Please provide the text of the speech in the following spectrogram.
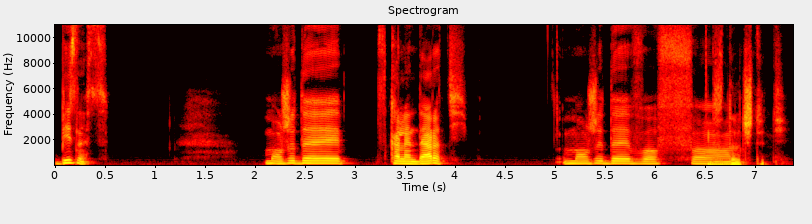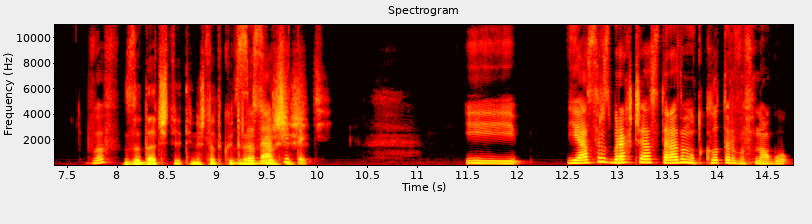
бизнес, може да е в календара ти, може да е в... А, задачите ти. В? Задачите ти, нещата, които трябва да свършиш. ти. И и аз разбрах, че аз страдам от клътър в много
